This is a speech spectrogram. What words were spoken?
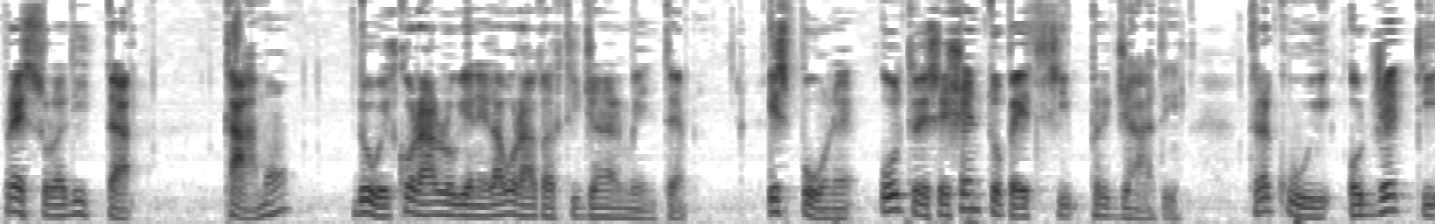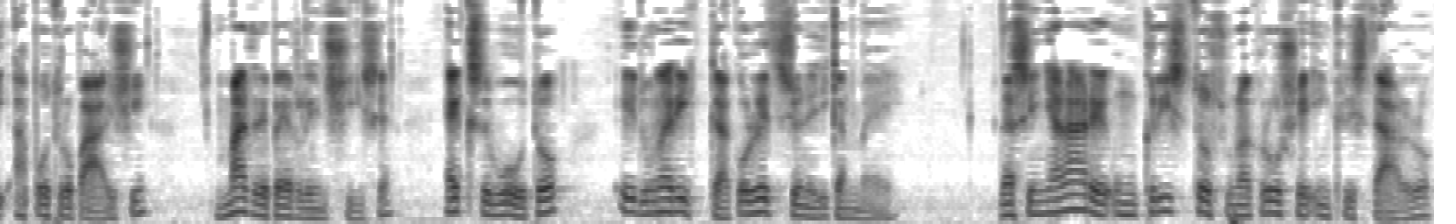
presso la ditta Camo, dove il corallo viene lavorato artigianalmente. Espone oltre 600 pezzi pregiati, tra cui oggetti apotropaici, madreperle incise, ex voto ed una ricca collezione di cammei. Da segnalare un Cristo su una croce in cristallo,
